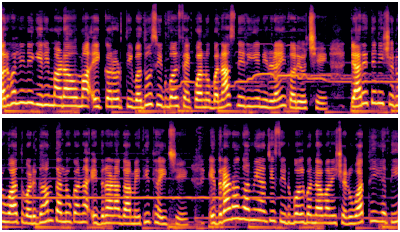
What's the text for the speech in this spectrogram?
અરવલ્લીની ગિરિમાળાઓમાં એક કરોડથી વધુ સીડબોલ ફેંકવાનો બનાસ ડેરીએ નિર્ણય કર્યો છે. ત્યારે તેની શરૂઆત વડગામ તાલુકાના એદરાણા ગામેથી થઈ છે. એદરાણા ગામે આજે સીડબોલ બનાવવાની શરૂઆત થઈ હતી.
